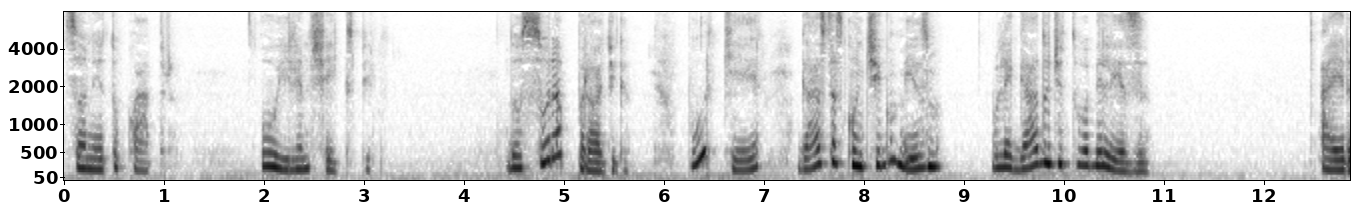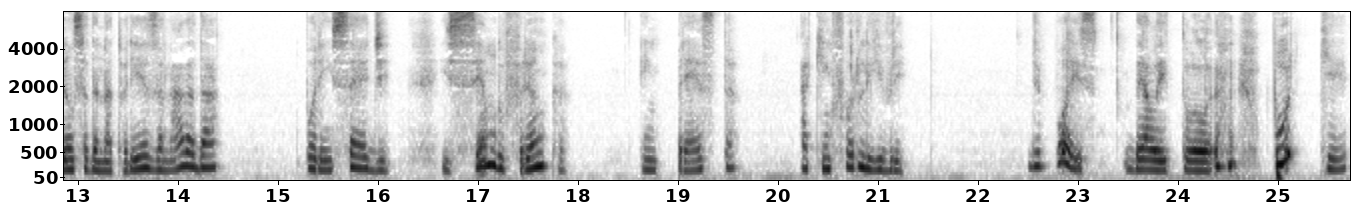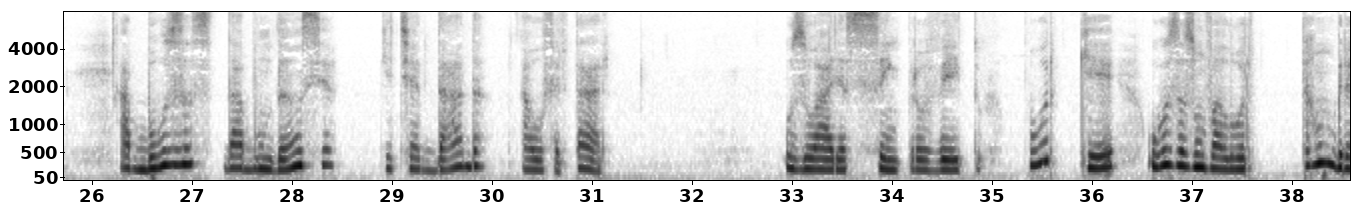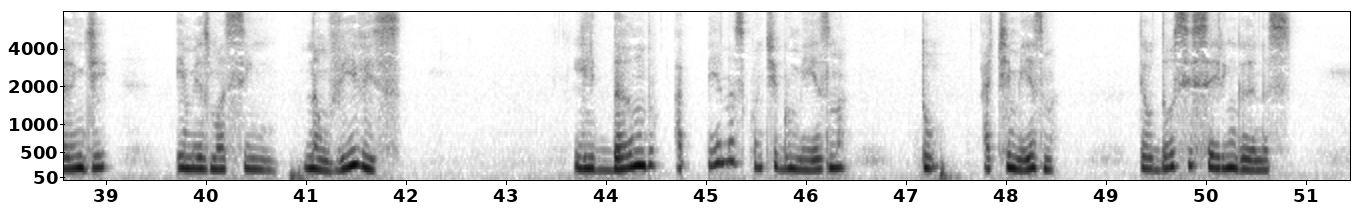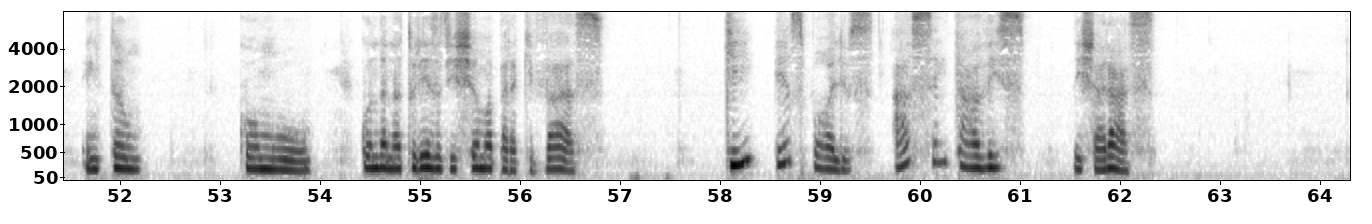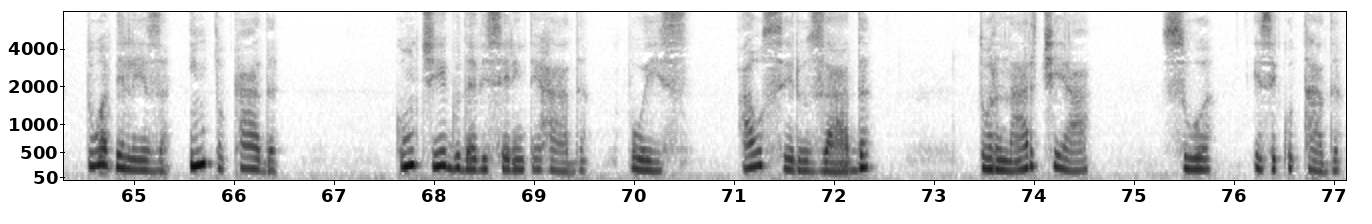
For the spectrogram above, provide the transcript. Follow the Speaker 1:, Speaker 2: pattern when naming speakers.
Speaker 1: Soneto 4 William Shakespeare Doçura pródiga, por que gastas contigo mesma o legado de tua beleza? A herança da natureza nada dá, porém cede, e sendo franca, empresta a quem for livre. Depois, bela e tola, por que abusas da abundância que te é dada a ofertar? Usuária sem proveito, por que usas um valor tão grande e mesmo assim não vives? Lidando apenas contigo mesma, tu, a ti mesma, teu doce ser enganas. Então, como quando a natureza te chama para que vás, que espólios aceitáveis deixarás? Tua beleza intocada contigo deve ser enterrada, pois, ao ser usada, tornar-te-á sua executada.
